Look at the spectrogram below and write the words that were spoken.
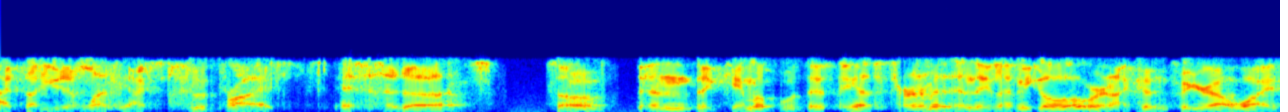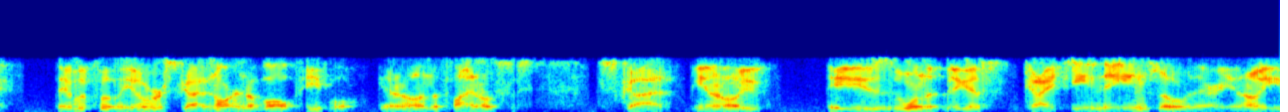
I thought you didn't want me. I signed with Pride. And uh, so then they came up with this. They had the tournament, and they let me go over, and I couldn't figure out why they would put me over Scott Norton of all people. You know, in the finals, Scott, you know, he, he's one of the biggest Gaijin names over there. You know, he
